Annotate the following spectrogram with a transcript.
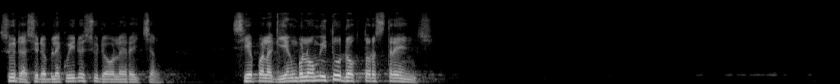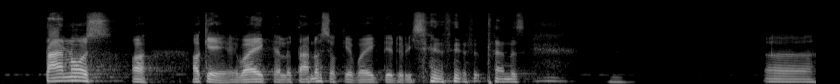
Sudah, sudah Black Widow sudah oleh Rachel. Siapa lagi? Yang belum itu dokter Strange. Thanos. Ah, oke, okay, baik. Kalau Thanos oke okay, baik Theodoris. Thanos. Uh,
